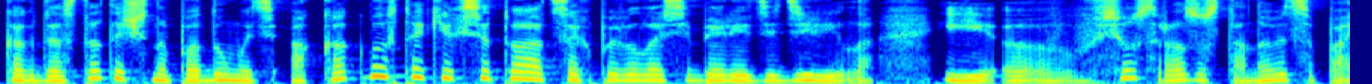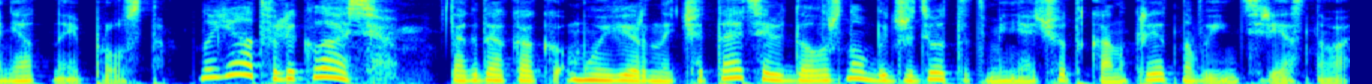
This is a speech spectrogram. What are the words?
как достаточно подумать, а как бы в таких ситуациях повела себя леди Делила, и э, все сразу становится понятно и просто. Но я отвлеклась тогда как мой верный читатель, должно быть, ждет от меня чего-то конкретного и интересного.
